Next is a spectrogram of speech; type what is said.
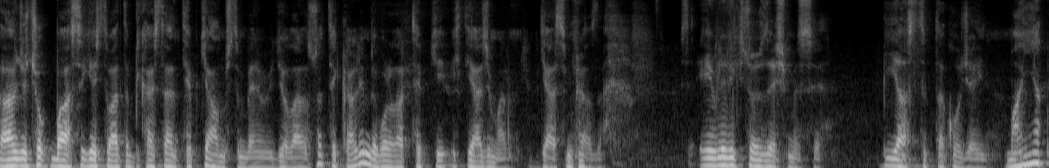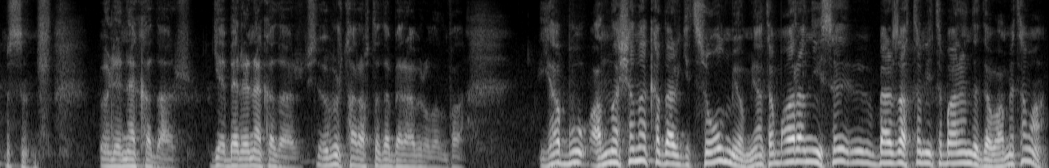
Daha önce çok bahsi geçti. Hatta birkaç tane tepki almıştım benim videolardan sonra. Tekrarlayayım da bu aralar tepki ihtiyacım var. Gelsin biraz da. Mesela evlilik sözleşmesi. Bir yastıkta kocayın. Manyak mısın? Ölene kadar, geberene kadar, işte öbür tarafta da beraber olalım falan. Ya bu anlaşana kadar gitse olmuyor mu? Yani tam aran iyiyse e, berzahtan itibaren de devam et ama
